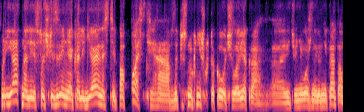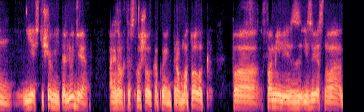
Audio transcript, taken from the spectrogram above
приятно ли с точки зрения коллегиальности попасть а, в записную книжку такого человека? А, ведь у него же наверняка там есть еще какие-то люди, о которых ты слышал, какой-нибудь травматолог по фамилии известного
